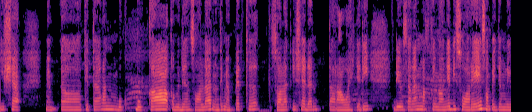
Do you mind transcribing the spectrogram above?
isya. Uh, kita kan buka kemudian sholat nanti mepet ke sholat isya dan taraweh. Jadi diusahakan maksimalnya di sore sampai jam 5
